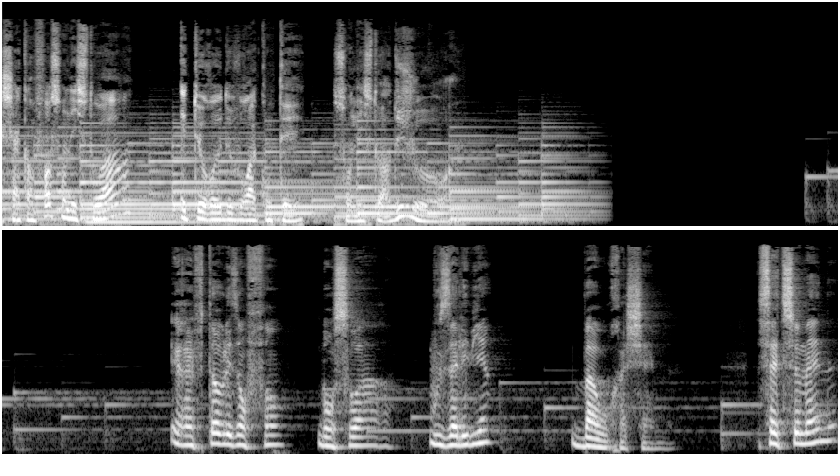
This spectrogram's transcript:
Chaque enfant son histoire est heureux de vous raconter son histoire du jour. Les enfants, bonsoir, vous allez bien? Baou Hashem. Cette semaine,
